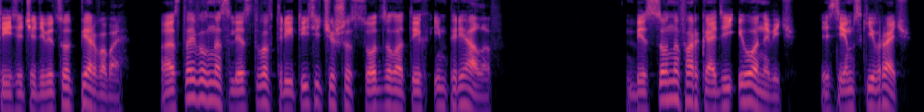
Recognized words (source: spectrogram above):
1901-го. Оставил наследство в 3600 золотых империалов. Бессонов Аркадий Ионович, земский врач,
